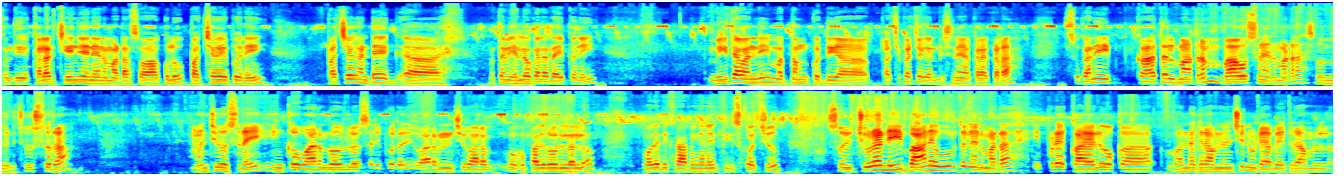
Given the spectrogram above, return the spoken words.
కొద్దిగా కలర్ చేంజ్ అయినాయి అనమాట సో ఆకులు పచ్చగా అయిపోయినాయి. పచ్చగా అంటే మొత్తం ఎల్లో కలర్ అయిపోయినాయి. మిగతావన్నీ మొత్తం కొద్దిగా పచ్చ పచ్చగా కనిపిస్తున్నాయి అక్కడక్కడ. సో కానీ కాతలు మాత్రం బాగా వస్తున్నాయి అనమాట సో మీరు చూస్తురా. మంచిగా వస్తున్నాయి. ఇంకో వారం రోజుల్లో సరిపోతుంది. వారం నుంచి వారం ఒక పది రోజులలో మొదటి క్రాపింగ్ అనేది తీసుకోవచ్చు. సో ఇది చూడండి బాగానే ఊరుతున్నాయి అనమాట ఇప్పుడే కాయలు ఒక వంద గ్రాముల నుంచి నూట యాభై గ్రాముల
